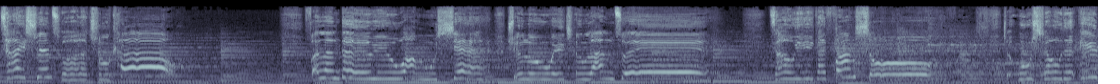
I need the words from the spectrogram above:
才选错了出口。泛滥的欲望无限，却沦为成烂醉。早已该放手，这无休的阴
